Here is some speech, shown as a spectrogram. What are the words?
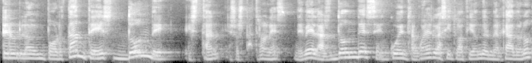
pero lo importante es dónde están esos patrones de velas, dónde se encuentran, cuál es la situación del mercado, ¿no?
